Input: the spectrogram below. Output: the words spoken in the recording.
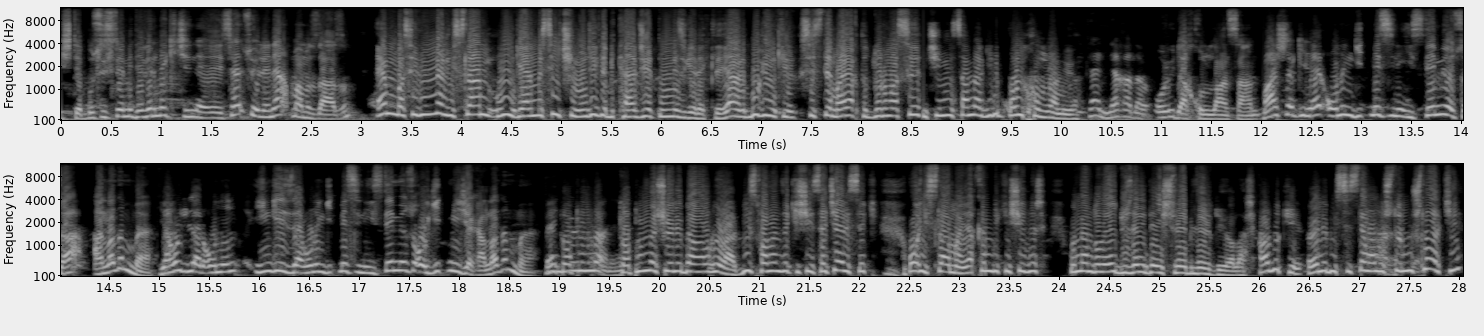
işte bu sistemi devirmek için e, sen söyle ne yapmamız lazım? En basitinden İslam'ın gelmesi için öncelikle bir tercih etmemiz gerekli. Yani bugünkü sistem ayakta durması için insanlar gidip oy kullanıyor. Sen ne kadar oyu da kullansan, baştakiler onun gitmesini istemiyorsa, anladın mı? Yahudiler onun, İngilizler onun gitmesini istemiyorsa o gitmeyecek, anladın mı? Ben toplumda, yani. toplumda şöyle bir algı var. Biz falanca kişiyi seçersek o İslam'a yakın bir kişidir. Bundan dolayı düzeni değiştirebilir diyorlar. Halbuki öyle bir sistem oluşturmuşlar ki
